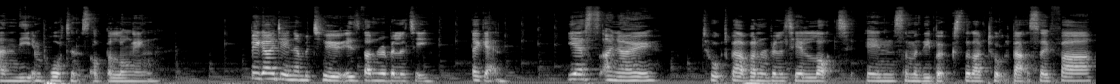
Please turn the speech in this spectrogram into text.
and the importance of belonging. Big idea number two is vulnerability. Again, yes, I know, talked about vulnerability a lot in some of the books that I've talked about so far.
